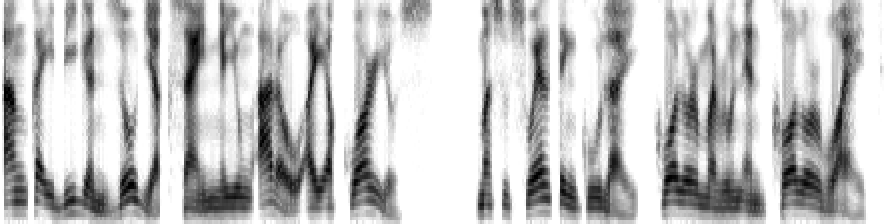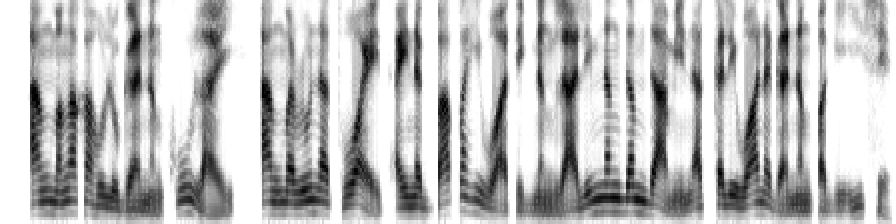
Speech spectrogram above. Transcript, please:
Ang kaibigan zodiac sign ngayong araw ay Aquarius. Masuswerteng kulay, color maroon and color white. Ang mga kahulugan ng kulay, ang maroon at white ay nagpapahiwatig ng lalim ng damdamin at kaliwanagan ng pag-iisip.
